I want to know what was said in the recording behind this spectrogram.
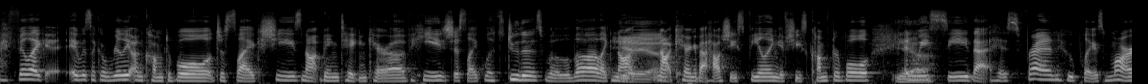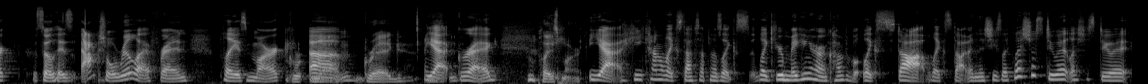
I feel like it was like a really uncomfortable, just like she's not being taken care of. He's just like, let's do this, blah blah blah, like not Yeah, yeah. not caring about how she's feeling, if she's comfortable. And we see that his friend who plays Mark, so his actual real life friend plays Mark. yeah, um, greg yeah, Greg. who plays mark Yeah, he kind of like steps up and is like, like you're making her uncomfortable. Like stop, like stop. And then she's like, let's just do it. Let's just do it.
